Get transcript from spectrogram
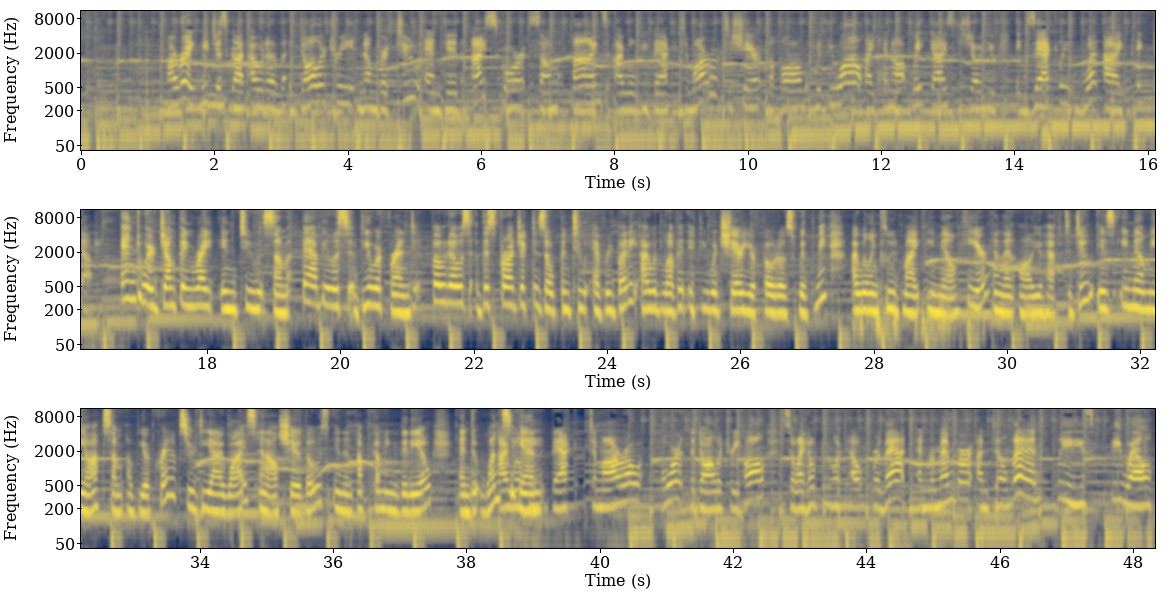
All right, we just got out of Dollar Tree number two and did I score some finds. I will be back tomorrow to share the haul with you all. I cannot wait, guys, to show you exactly what I picked up. And we're jumping right into some fabulous viewer friend photos. This project is open to everybody. I would love it if you would share your photos with me. I will include my email here, and then all you have to do is email me off some of your crafts, your DIYs, and I'll share those in an upcoming video. And once I will again, be back tomorrow for the Dollar Tree haul. So I hope you look out for that. And remember, until then, please be well.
